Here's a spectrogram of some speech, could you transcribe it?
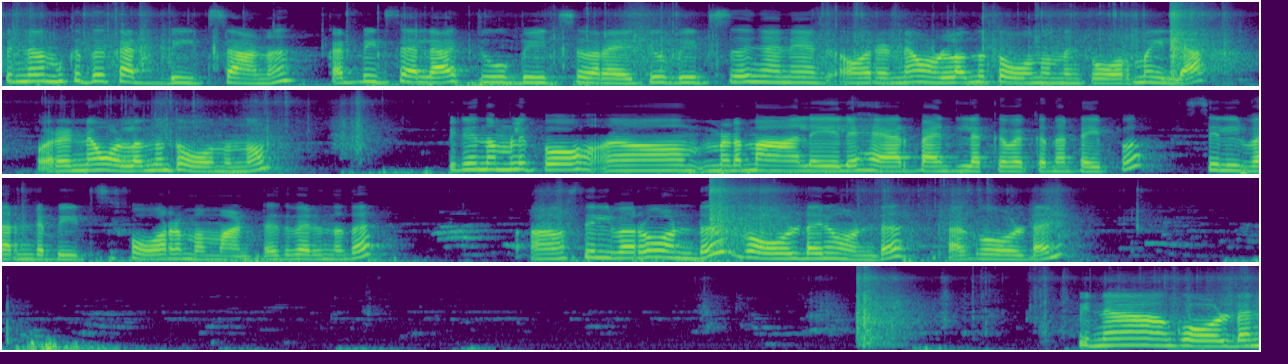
പിന്നെ നമുക്കിത് കട്ട് ബീഡ്സ് ആണ്. കട്ട് ബീഡ്സ് അല്ല ടു ബീഡ്സ് പറയാം ടു ബീഡ്സ് ഞാൻ ഒരെണ്ണം ഉള്ളെന്ന് തോന്നുന്നു. എനിക്ക് ഓർമ്മയില്ല. ഒരെണ്ണം ഉള്ളെന്ന് തോന്നുന്നു. പിന്നെ നമ്മളിപ്പോൾ നമ്മുടെ മാലയിൽ ഹെയർ ബാൻഡിലൊക്കെ വെക്കുന്ന ടൈപ്പ് സിൽവറിന്റെ ബീഡ്സ് ഫോർ എം എം ആണ് ഇത് വരുന്നത്. സിൽവറും ഉണ്ട് ഗോൾഡനും ഉണ്ട്. ഗോൾഡൻ പിന്നെ ഗോൾഡൻ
